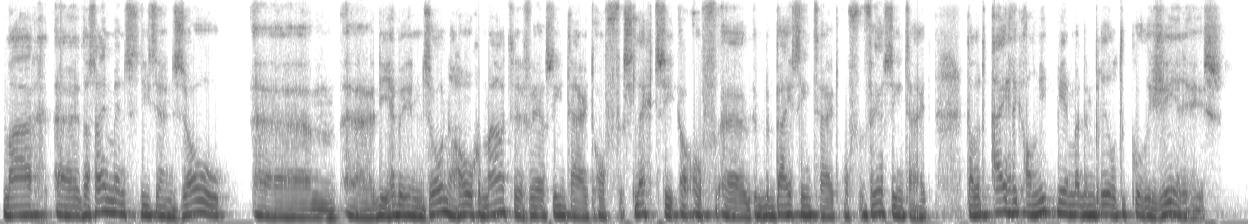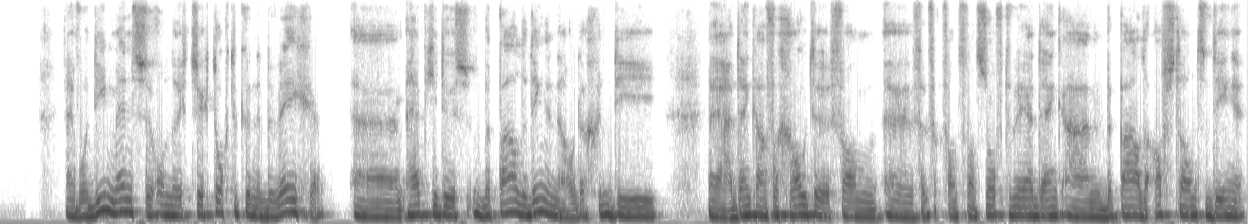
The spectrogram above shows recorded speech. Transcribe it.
Maar uh, er zijn mensen die zijn zo ehm, eh, die hebben in zo'n hoge mate verziendheid of, slecht of uh, bijziendheid of verziendheid, dat het eigenlijk al niet meer met een bril te corrigeren is. En voor die mensen, om zich toch te kunnen bewegen, uh, heb je dus bepaalde dingen nodig die, nou ja, denk aan vergroten van, uh, van, van software, denk aan bepaalde afstandsdingen,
